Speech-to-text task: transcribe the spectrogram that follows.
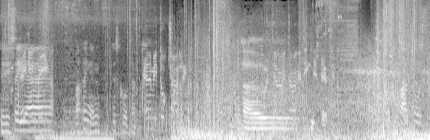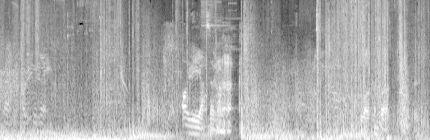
Did you see uh, in Discord? Temper? Enemy took Charlie. Oh. Artillery targeting detected. Oh yeah, I said. Welcome back.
